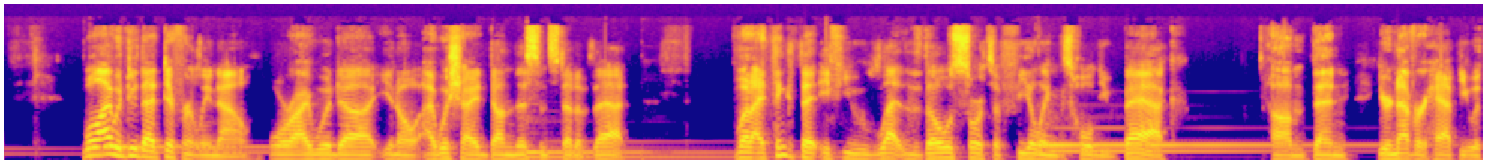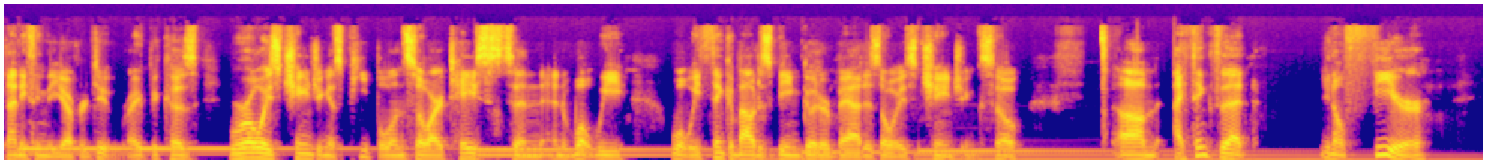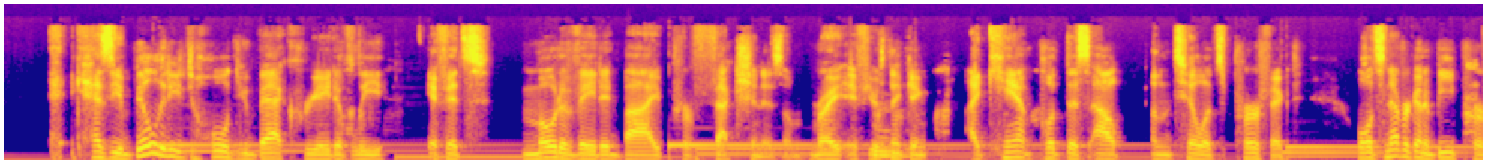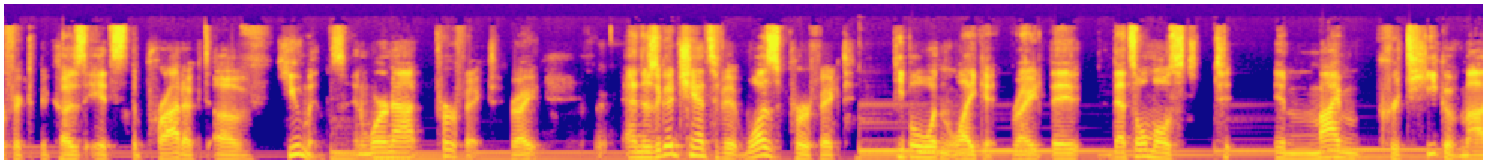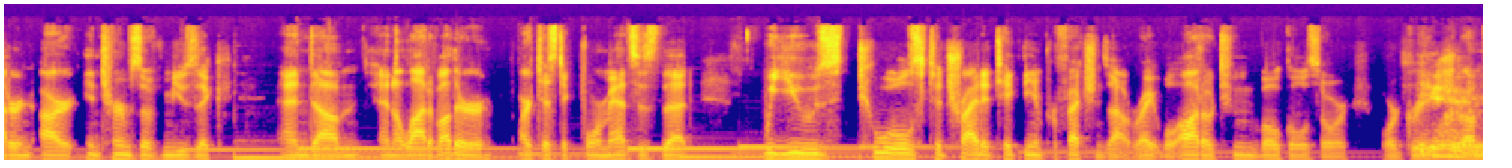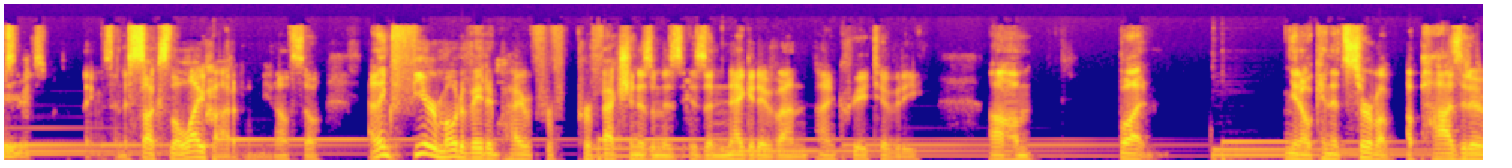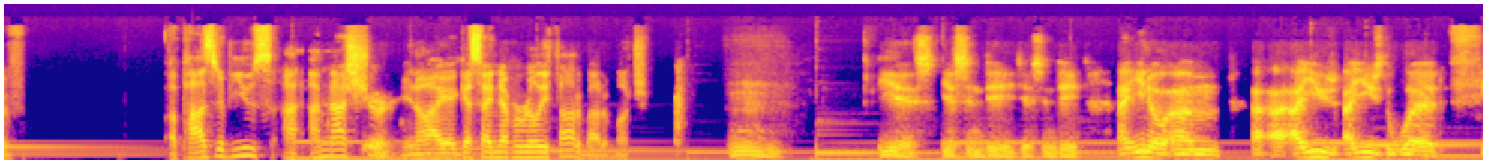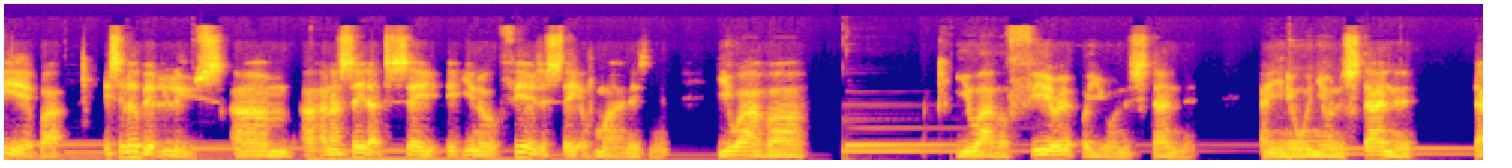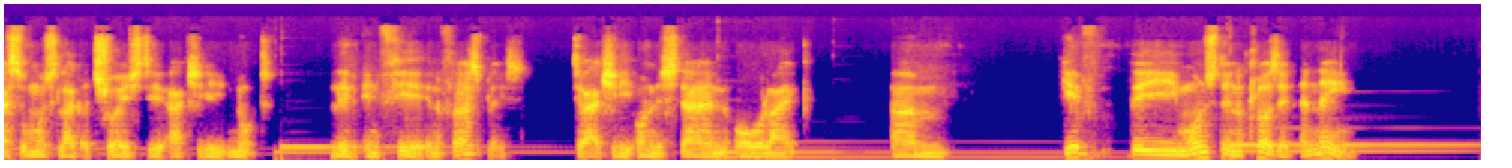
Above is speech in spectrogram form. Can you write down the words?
well i would do that differently now or i would uh you know i wish i had done this instead of that. But i think that if you let those sorts of feelings hold you back um, then you're never happy with anything that you ever do right? Because we're always changing as people and so our tastes and and what we what we think about as being good or bad is always changing. So um, i think that you know fear has the ability to hold you back creatively if it's motivated by perfectionism right? If you're Mm. thinking i can't put this out until it's perfect well it's never going to be perfect because it's the product of humans and we're not perfect right? And there's a good chance if it was perfect people wouldn't like it right? They that's almost t- in my critique of modern art in terms of music and um and a lot of other artistic formats is that we use tools to try to take the imperfections out right? We'll auto tune vocals or or grid Yeah. drums and things and it sucks the life out of them you know? So i think fear motivated by per- perfectionism is is a negative on on creativity. Um but you know can it serve a, a positive a positive use? I, i'm not sure. you know? I, I guess i never really thought about it much. Mm. Yes, yes, indeed, yes, indeed. I, you know, um, I, I I use I use the word fear, but it's a little bit loose. Um, and I say that to say, you know, fear is a state of mind, isn't it? You either you either fear it or you understand it. And you know, when you understand it, that's almost like a choice to actually not live in fear in the first place, to actually understand or like um, give the monster in the closet a name.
